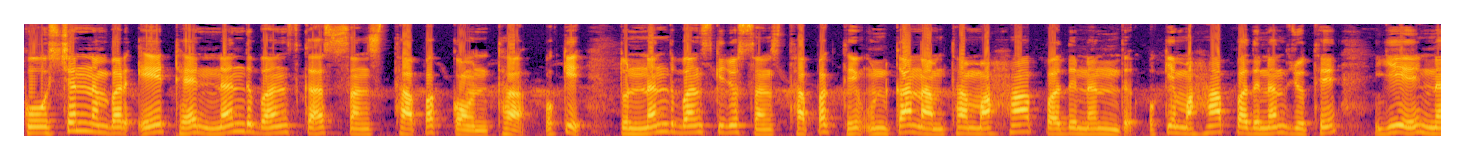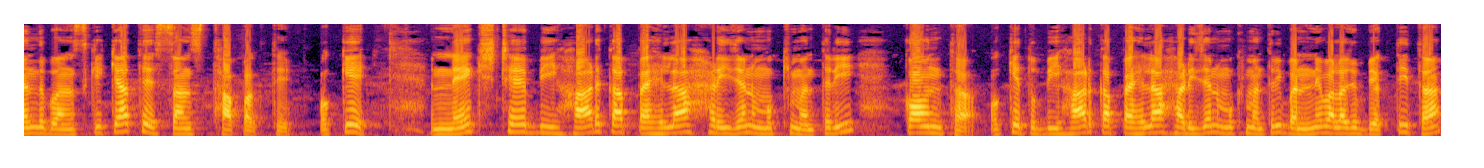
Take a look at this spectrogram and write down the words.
क्वेश्चन नंबर एट है नंद वंश का संस्थापक कौन था? ओके तो नंद वंश के जो संस्थापक थे, उनका नाम था महापद नंद ओके महापद नंद जो थे, ये नंद वंश के क्या थे? संस्थापक थे ओके नेक्स्ट है, बिहार का पहला हरिजन मुख्यमंत्री कौन था? ओके तो बिहार का पहला हरिजन मुख्यमंत्री बनने वाला जो व्यक्ति था,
